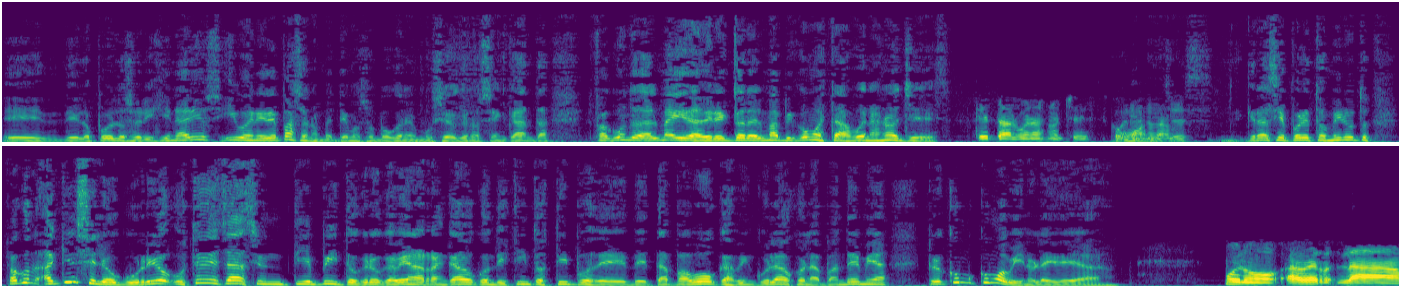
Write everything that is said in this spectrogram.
de los pueblos originarios. Y bueno, y de paso nos metemos un poco en el museo que nos encanta. Facundo de Almeida, director del MAPI, ¿cómo estás? Buenas noches. ¿Qué tal? Buenas noches. ¿Cómo Buenas Noches. Gracias por estos minutos. Facundo, ¿a quién se le ocurrió? Ustedes ya hace un tiempito creo que habían arrancado con distintos tipos de, tapabocas vinculados con la pandemia, pero ¿cómo, cómo vino la idea? Bueno, a ver, la,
